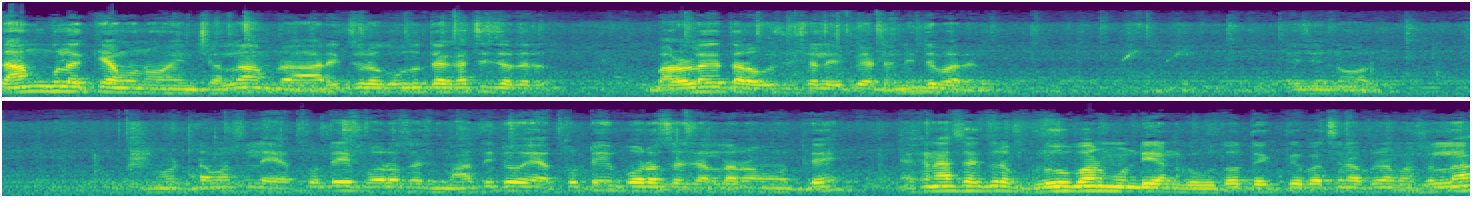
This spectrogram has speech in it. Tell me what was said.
দামগুলো কেমন হয় ইনশাল্লাহ আমরা আরেক জোড়া কবুতর দেখাচ্ছি, যাদের ভালো লাগে, তারা অবশ্যই সালে এই পেয়ারটা নিতে পারেন। এই যে নর। নরটা আসলে এতটাই বড় সাইজ মাটিটাও এতটাই বড় সাইজ আল্লাহর রহমতে। এখানে আছে একদম ব্লু বার মুন্ডিয়ান কবুতর দেখতে পাচ্ছেন আপনারা মাসাল্লাহ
